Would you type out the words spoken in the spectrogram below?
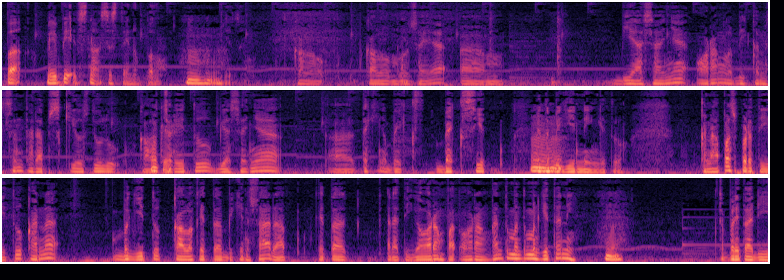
But maybe it's not sustainable. Gitu. Kalau kalau menurut saya em, biasanya orang lebih concern terhadap skills dulu. Culture itu biasanya uh, taking a back, back seat at the beginning gitu. Kenapa seperti itu? Karena begitu kalau kita bikin startup, kita ada tiga orang, empat orang kan teman-teman kita nih. Seperti tadi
